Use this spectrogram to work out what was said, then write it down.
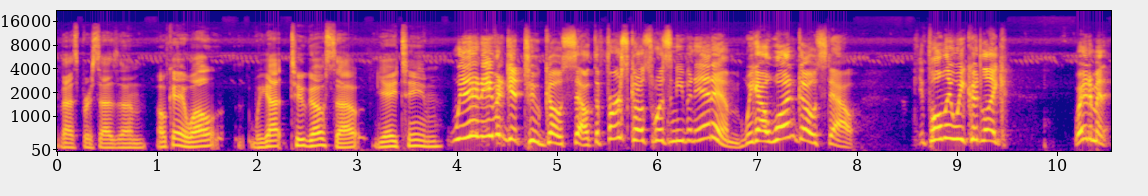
Vesper says, um, okay, well, we got two ghosts out. Yay, team. We didn't even get two ghosts out. The first ghost wasn't even in him. We got one ghost out. If only we could, like. Wait a minute.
